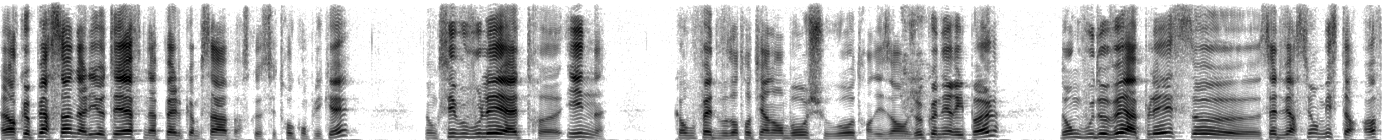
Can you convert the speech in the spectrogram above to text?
alors que personne à l'IETF n'appelle comme ça parce que c'est trop compliqué. Donc si vous voulez être euh, in quand vous faites vos entretiens d'embauche ou autres en disant je connais Ripple, donc vous devez appeler cette version Mr. Off,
